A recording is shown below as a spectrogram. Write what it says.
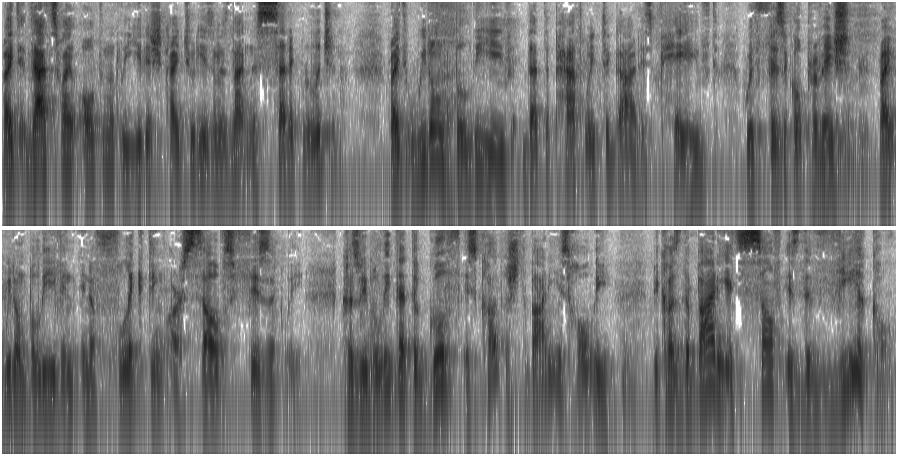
Right? That's why ultimately Yiddishkeit, Judaism, is not an ascetic religion. Right? We don't believe that the pathway to God is paved with physical privation. Right? We don't believe in, in afflicting ourselves physically. Because we believe that the guf is kaddish, the body is holy. Because the body itself is the vehicle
